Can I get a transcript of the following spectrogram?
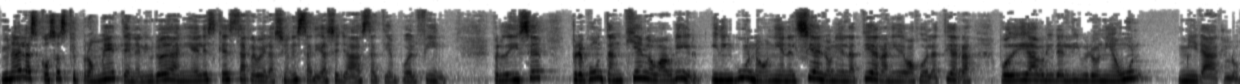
Y una de las cosas que promete en el libro de Daniel es que esta revelación estaría sellada hasta el tiempo del fin. Pero dice, preguntan quién lo va a abrir, y ninguno, ni en el cielo, ni en la tierra, ni debajo de la tierra, podía abrir el libro ni aún mirarlo.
